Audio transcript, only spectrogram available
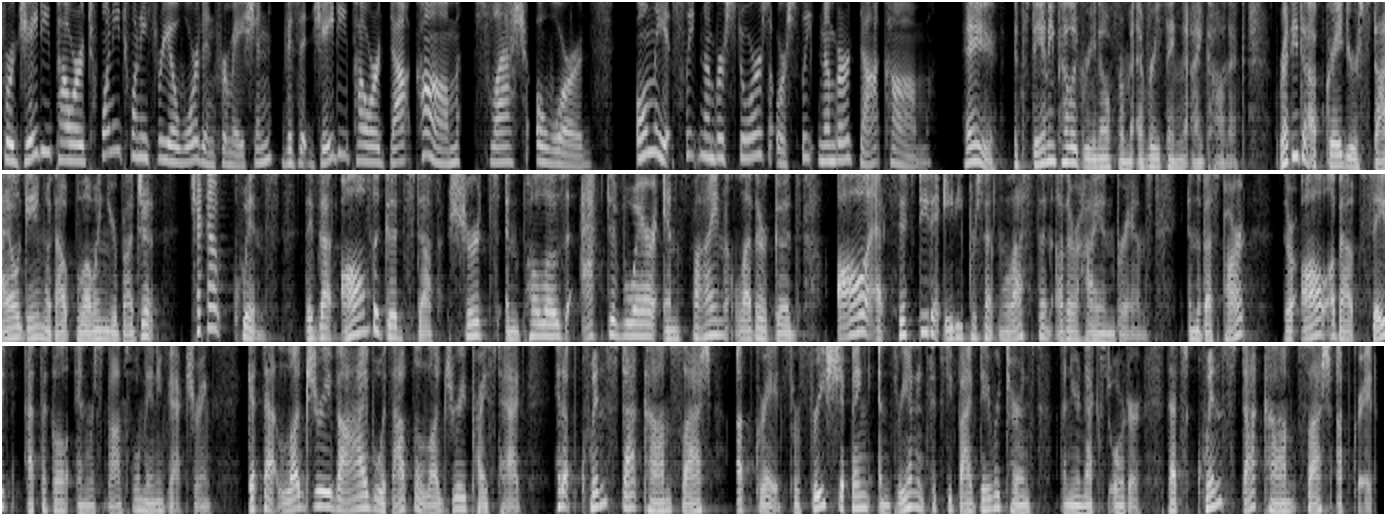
For JD Power 2023 award information, visit jdpower.com/awards. Only at Sleep Number stores or sleepnumber.com. Hey, it's Danny Pellegrino from Everything Iconic. Ready to upgrade your style game without blowing your budget? Check out Quince. They've got all the good stuff: shirts and polos, activewear, and fine leather goods, all at 50 to 80% less than other high-end brands. And the best part? They're all about safe, ethical, and responsible manufacturing. Get that luxury vibe without the luxury price tag. Hit up quince.com slash upgrade for free shipping and 365 day returns on your next order. That's quince.com slash upgrade.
